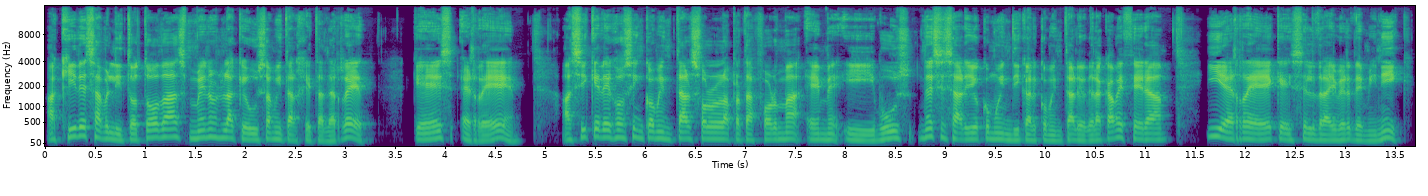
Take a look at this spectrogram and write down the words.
Aquí deshabilito todas menos la que usa mi tarjeta de red, que es RE, así que dejo sin comentar solo la plataforma MI Bus necesario como indica el comentario de la cabecera y RE que es el driver de mi NIC.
